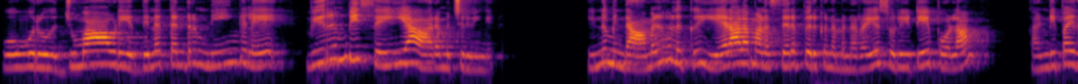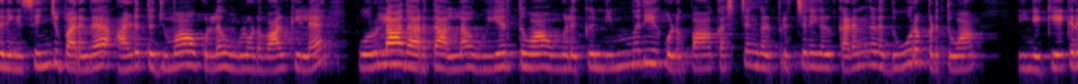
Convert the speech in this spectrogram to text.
ஒவ்வொரு ஜுமாவுடைய தினத்தன்றும் நீங்களே விரும்பி செய்ய ஆரம்பிச்சிருவீங்க. இன்னும் இந்த அமல்களுக்கு ஏராளமான சிறப்பு இருக்குது நம்ம நிறைய சொல்லிகிட்டே போகலாம். கண்டிப்பாக இதை நீங்கள் செஞ்சு பாருங்கள் அடுத்த ஜுமாவுக்குள்ளே உங்களோட வாழ்க்கையில் பொருளாதாரத்தை அல்லாஹ் உயர்த்துவான். உங்களுக்கு நிம்மதியை கொடுப்பான். கஷ்டங்கள் பிரச்சனைகள் கடன்களை தூரப்படுத்துவான். நீங்கள் கேட்குற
